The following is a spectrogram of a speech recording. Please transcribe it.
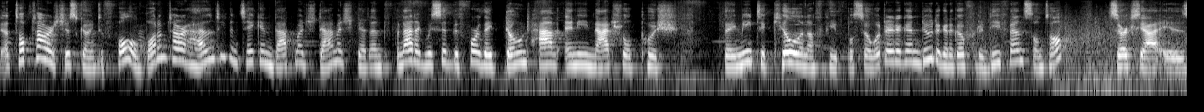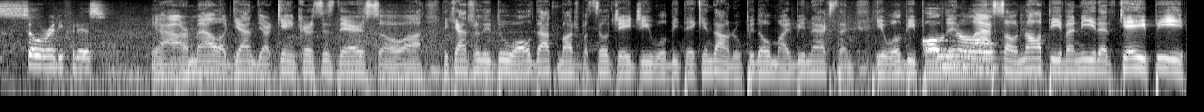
Like, top tower is just going to fall. Bottom tower hasn't even taken that much damage yet. And Fnatic, we said before, they don't have any natural push. They need to kill enough people. So what are they going to do? They're going to go for the defense on top. Xerxia is so ready for this. Yeah, Armel, again, the Arcane Curse is there, so uh, he can't really do all that much, but still JG will be taken down. Rupido might be next, and he will be pulled Oh, in. no. Lasso, not even needed. KP,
